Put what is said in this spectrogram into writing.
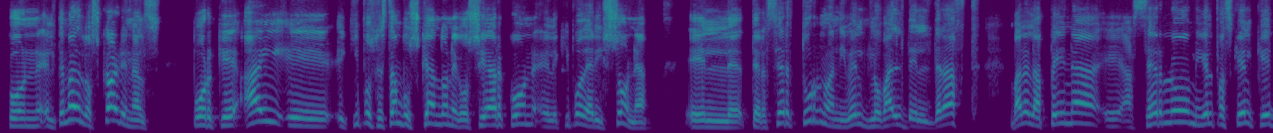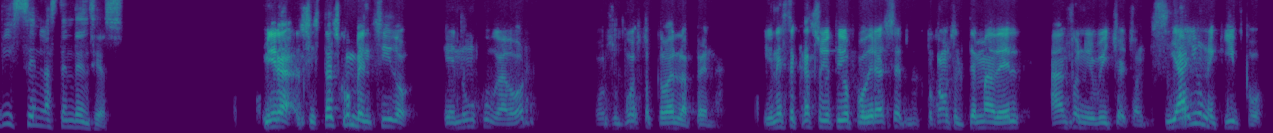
con el tema de los Cardinals, porque hay eh, equipos que están buscando negociar con el equipo de Arizona el tercer turno a nivel global del draft. ¿Vale la pena eh, hacerlo, Miguel Pasquel? ¿Qué dicen las tendencias? Mira, si estás convencido en un jugador, por supuesto que vale la pena. Y en este caso yo te digo, podría ser, tocamos el tema del Anthony Richardson. Si hay un equipo,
